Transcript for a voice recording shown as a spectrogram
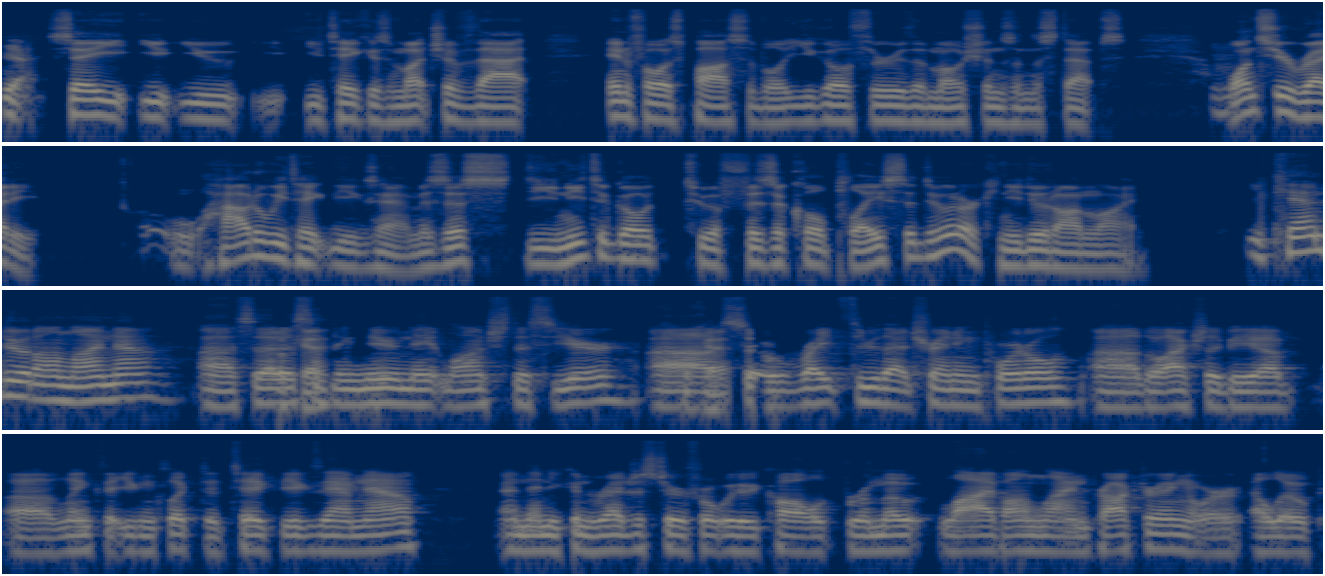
yeah. say you you you take as much of that info as possible. You go through the motions and the steps. Mm-hmm. Once you're ready, how do we take the exam? Is this do you need to go to a physical place to do it, or can you do it online? You can do it online now. Uh, so that okay. is something new NATE launched this year. Uh, okay. So right through that training portal, uh, there'll actually be a, a, link that you can click to take the exam now, and then you can register for what we call remote live online proctoring or LOP.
